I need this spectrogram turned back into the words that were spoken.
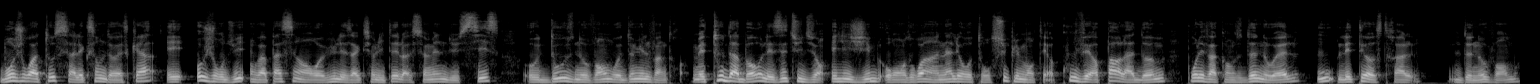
Bonjour à tous, c'est Alexandre de Resca et aujourd'hui on va passer en revue les actualités de la semaine du 6 au 12 novembre 2023. Mais tout d'abord, les étudiants éligibles auront droit à un aller-retour supplémentaire couvert par la Dôme pour les vacances de Noël ou l'été austral de novembre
